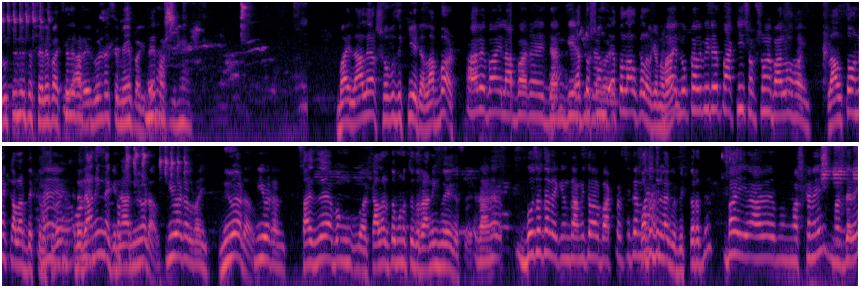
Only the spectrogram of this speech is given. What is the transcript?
লুটিনো হচ্ছে ছেলে পাখি আর এলবিনোটা হচ্ছে মেয়ে পাখি মেয়ে পাখি, হ্যাঁ। ভাই লালে আর সবুজে কি এটা লাভবার আরে ভাই লাভবার দেন এত সুন্দর এত লাল কালার কেন ভাই? লোকাল বিডের পাখি সবসময় ভালো হয়। লাল তো অনেক কালার দেখতে পাচ্ছি ভাই। হ্যাঁ, এটা রানিং নাকি? না নিউ এডাল নিউ এডাল ভাই। নিউ এডাল নিউ এডাল সাইজে এবং কালার তো মনে হচ্ছে রানিং হয়ে গেছে। বোঝা যাবে কিন্তু আমি তো আর বাট পারছি না। কতদিন লাগবে বিট করাতে? ভাই আর মাসখানে মাস দেবে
